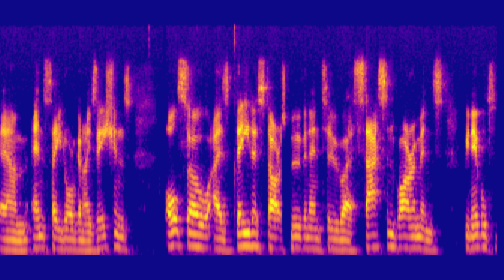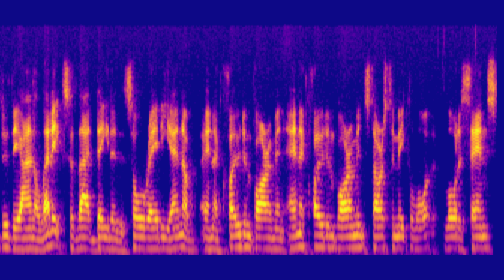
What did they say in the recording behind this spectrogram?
um, inside organizations. Also, as data starts moving into uh, SaaS environments, being able to do the analytics of that data that's already in a, in a cloud environment, in a cloud environment starts to make a lot, lot of sense.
